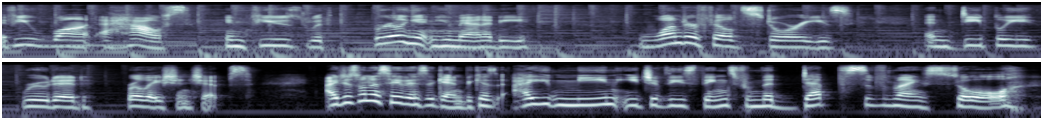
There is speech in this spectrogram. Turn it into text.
If you want a house infused with brilliant humanity, wonder filled stories, and deeply rooted relationships. I just want to say this again because I mean each of these things from the depths of my soul.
